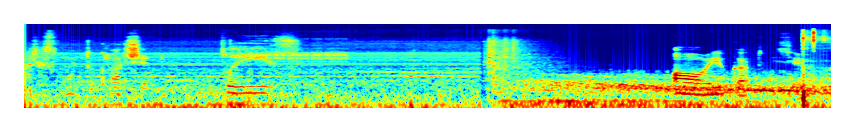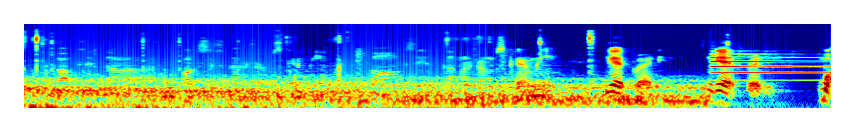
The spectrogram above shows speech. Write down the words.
I just want to clutch it. Please. Oh, you got to be serious. Fox is gonna Fox is gonna jump scare me. Fox is gonna jump scare me. Get ready. Get ready. Wha Whoa! Oh my god. I'm so I'm sorry. I haven't played this for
